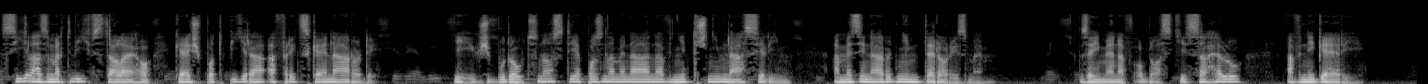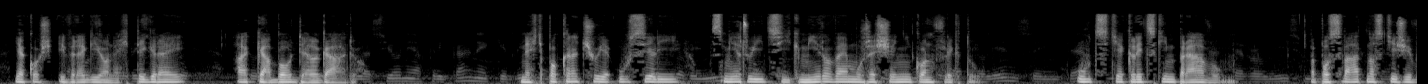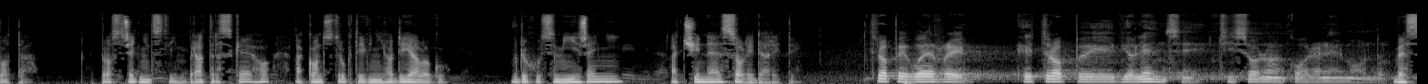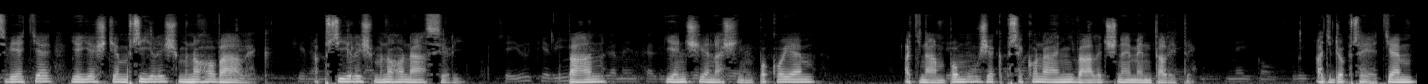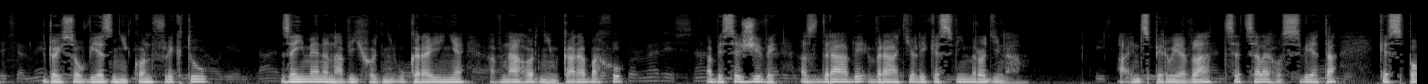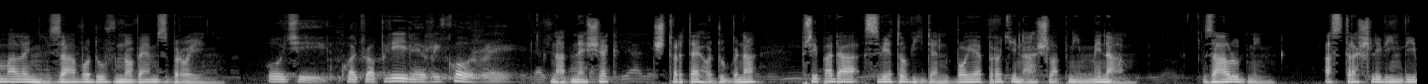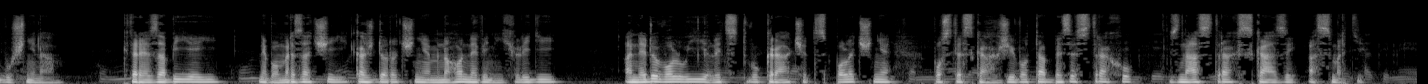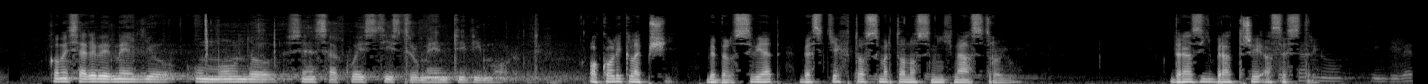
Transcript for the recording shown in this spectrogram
Síla z mrtvých vstalého kéž podpírá africké národy. Jejichž budoucnost je poznamenána vnitřním násilím a mezinárodním terorismem, zejména v oblasti Sahelu a v Nigérii, jakož i v regionech Tigray a Cabo Delgado. Nechť pokračuje úsilí směřující k mírovému řešení konfliktu, úctě k lidským právům a posvátnosti života prostřednictvím bratrského a konstruktivního dialogu v duchu smíření a činné solidarity. Guerre e. Ve světě je ještě příliš mnoho válek a příliš mnoho násilí. Pán, jenž je naším pokojem, ať nám pomůže k překonání válečné mentality. Ať dopřeje těm, kdo jsou vězni konfliktů, zejména na východní Ukrajině a v náhorním Karabachu, aby se živi a zdraví vrátili ke svým rodinám. A inspiruje vládce celého světa ke zpomalení závodu v novém zbrojení. Na dnešek 4. dubna připadá Světový den boje proti nášlapným minám, záludným a strašlivým výbušninám, které zabíjejí nebo mrzačí každoročně mnoho nevinných lidí a nedovolují lidstvu kráčet společně po stezkách života beze strachu, z nástrach zkázy a smrti. Come sarebbe meglio un mondo senza questi strumenti di morte. Okolik lepší by byl svět bez těchto smrtonosných nástrojů. Drazí bratři a sestry,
